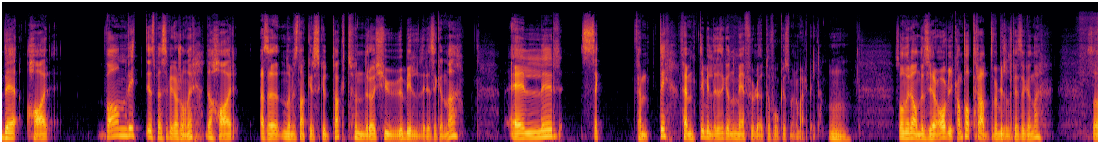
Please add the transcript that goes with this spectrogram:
Det har vanvittige spesifikasjoner. Det har, altså når vi snakker skuddtakt, 120 bilder i sekundet. Eller 50, 50 bilder i sekundet med full autofokus mellom hvert bilde. Mm. Så når de andre sier 'Å, vi kan ta 30 bilder i sekundet', så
